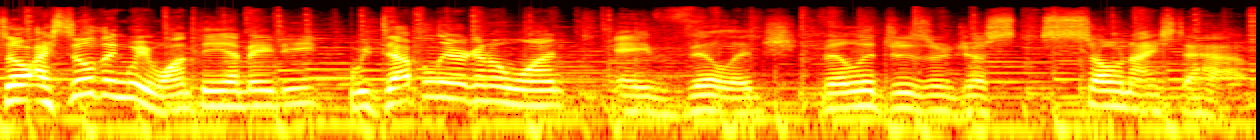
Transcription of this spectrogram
So I still think we want the MAD. We definitely are gonna want a village. Villages are just so nice to have.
